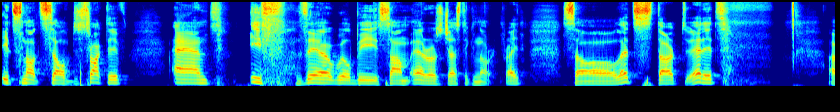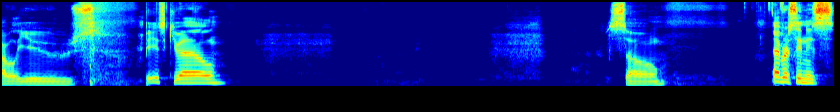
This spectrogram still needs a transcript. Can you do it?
It's not self-destructive, and if there will be some errors, just ignore it, right? So let's start to edit. I will use PSQL. So everything is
